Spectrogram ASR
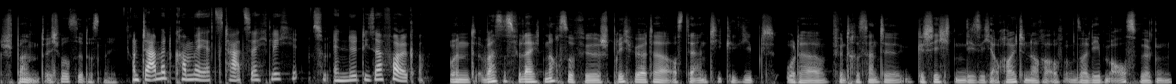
Spannend, ich wusste das nicht. Und damit kommen wir jetzt tatsächlich zum Ende dieser Folge. Und was es vielleicht noch so für Sprichwörter aus der Antike gibt oder für interessante Geschichten, die sich auch heute noch auf unser Leben auswirken,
